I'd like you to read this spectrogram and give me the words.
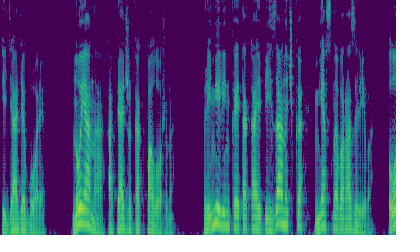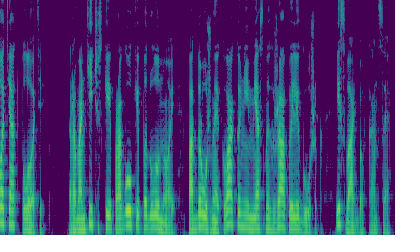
и дядя Боря. Ну и она, опять же как положено. Примиленькая такая пейзаночка местного разлива. Плоть от плоти. Романтические прогулки под луной, подружное кваканье местных жаб и лягушек и свадьба в конце –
